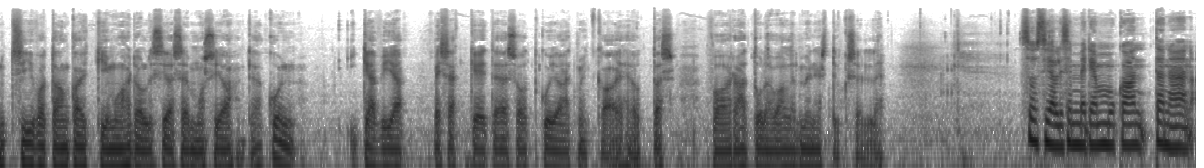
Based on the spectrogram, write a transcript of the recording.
nyt siivotaan kaikkia mahdollisia semmoisia ikään kuin ikäviä pesäkkeitä ja sotkuja, että mitkä aiheuttaisi vaaraa tulevalle menestykselle. Sosiaalisen median mukaan tänään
